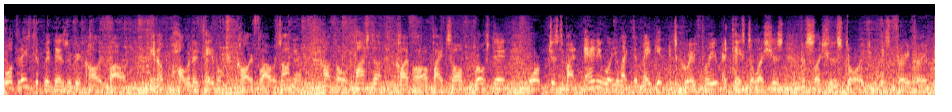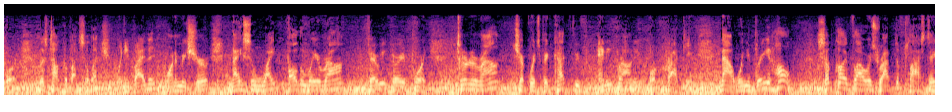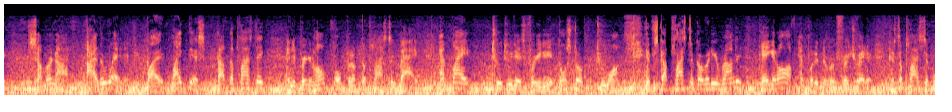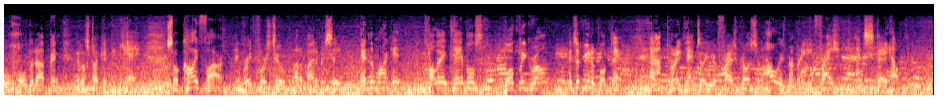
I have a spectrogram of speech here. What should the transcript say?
Well, today's tip of the day would be cauliflower. You know, holiday table, cauliflower's on there. Cauliflower pasta, cauliflower by itself, roasted, or just about any way you like to make it. It's great for you. It tastes delicious, but selection and storage is very, very important. Let's talk about selection. When you buy it, you want to make sure nice and white all the way around. Very, very important. Turn it around, check where it's been cut, free from any browning or cracking. Now, when you bring it home, some cauliflower is wrapped in plastic, some are not. Either way, if you buy it like this, without the plastic, and you bring it home, open up the plastic bag and buy it two or three days before you need it. Don't store it for too long. If it's got plastic already around it, take it off and put it in the refrigerator because the plastic will hold it up and it'll start to decay. So cauliflower, and great for us too, a lot of vitamin C. In the market, holiday tables, locally grown, it's a beautiful thing. And I'm Tony Tantillo, your fresh grocer. Always remember to eat fresh and stay healthy.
